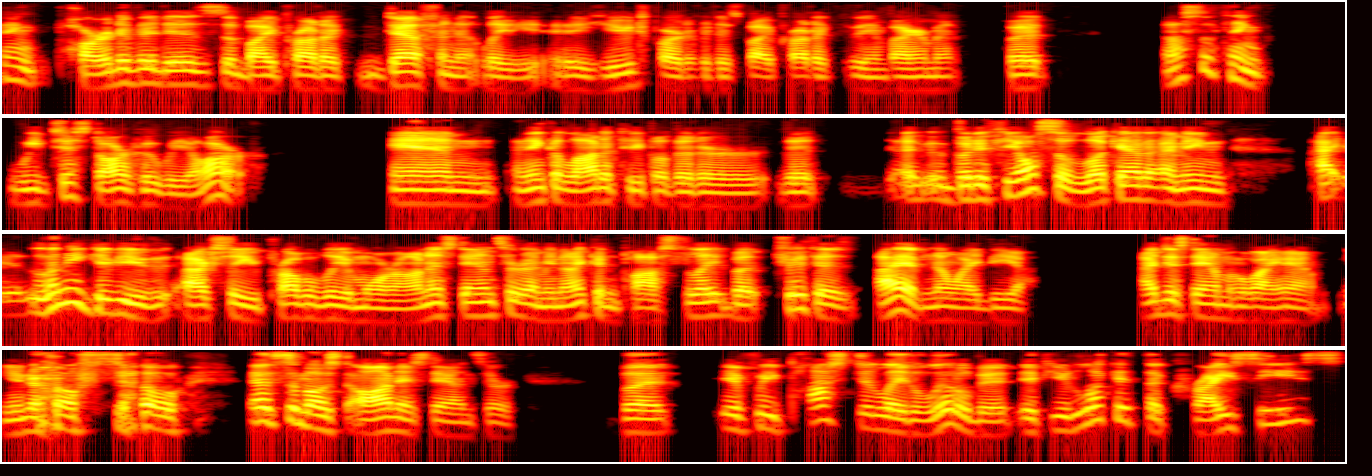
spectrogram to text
think part of it is a byproduct, definitely a huge part of it is byproduct of the environment. But I also think we just are who we are. And I think a lot of people that are that uh, but if you also look at it, I mean, I, let me give you actually probably a more honest answer. I mean, I can postulate, but truth is, I have no idea. I just am who I am, you know? So that's the most honest answer. But if we postulate a little bit, if you look at the crises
